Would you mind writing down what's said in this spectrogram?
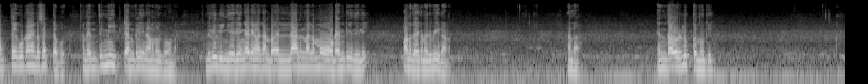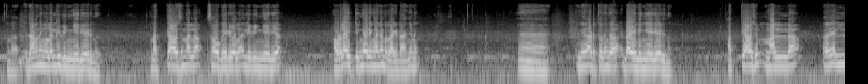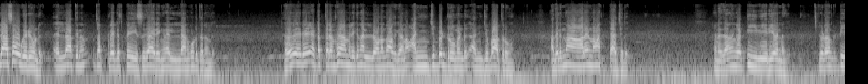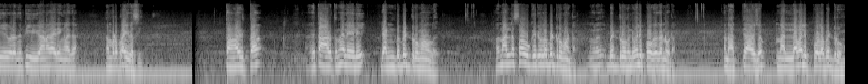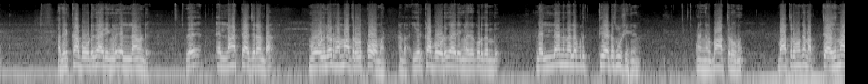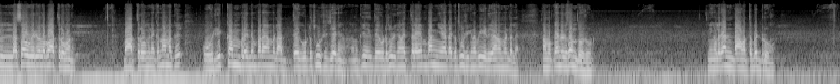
അതേ കൂട്ടാണ് എന്റെ സെറ്റപ്പ് ഉണ്ട് എന്ത് നീറ്റ് ആൻഡ് ക്ലീൻ ആണെന്ന് നോക്കിക്കൊണ്ട എന്റെ ലിവിങ് ഏരിയയും കാര്യങ്ങളൊക്കെ ഉണ്ടോ എല്ലാവരും നല്ല മോഡേൺ രീതിയിൽ പണിതേക്കണ ഒരു വീടാണ്. കണ്ട? എന്താ ഒരു ലുക്ക് നോക്കി? ഇതാണ് നിങ്ങളുടെ ലിവിങ് ഏരിയ വരുന്നത്. അവിടെ അത്യാവശ്യം നല്ല സൗകര്യമുള്ള ലിവിങ് ഏരിയ അവിടെ ലൈറ്റിങ് കാര്യങ്ങളൊക്കെ ഉണ്ടല്ലോ ഇടാഞ്ഞാണ്. ഇനി അടുത്തത് ഡൈനിങ് ഏരിയ വരുന്നു. അത്യാവശ്യം നല്ല എല്ലാ സൗകര്യവും ഉണ്ട്. എല്ലാത്തിനും സെപ്പറേറ്റ് സ്പേസ് കാര്യങ്ങളെല്ലാം കൊടുത്തിട്ടുണ്ട്. അത് ഒരു ഇടത്തരം ഫാമിലിക്ക് നല്ലോണം താമസിക്കും. കാരണം അഞ്ച് ബെഡ്റൂം ഉണ്ട് അഞ്ച് ബാത്റൂം അതിൽ നാലെണ്ണം അറ്റാച്ച്ഡ് ഇതാണ് നിങ്ങളുടെ ടി വി ഏരിയ വന്നത്. ഇവിടെ നമുക്ക് ടി ഇവിടെ നിന്ന് ടി വി കാണുന്ന കാര്യങ്ങളൊക്കെ നമ്മുടെ പ്രൈവസി താഴ്ത്ത താഴത്തെ നിലയിൽ രണ്ട് ബെഡ്റൂമാണ് ഉള്ളത്. അത് നല്ല സൗകര്യമുള്ള ബെഡ്റൂമാണ് കേട്ടോ. നിങ്ങൾ ബെഡ്റൂമിന്റെ വലിപ്പമൊക്കെ കണ്ടുകൂട്ടാ കണ്ടോ? അത്യാവശ്യം നല്ല വലിപ്പമുള്ള ബെഡ്റൂം അതിന് കബോർഡ് കാര്യങ്ങൾ എല്ലാം ഉണ്ട്. ഇത് എല്ലാം അറ്റാച്ച്ഡ് ആണ് മുകളിലൊരെണ്ണം മാത്രമേ ഉള്ളൂ കോമൺ കണ്ടോ? ഈ ഒരു കബോർഡ് കാര്യങ്ങളൊക്കെ കൊടുത്തിട്ടുണ്ട്. എല്ലാം തന്നെ നല്ല വൃത്തിയായിട്ട് സൂക്ഷിക്കുന്നു ഞങ്ങൾ ബാത്റൂം ബാത്റൂമൊക്കെ ഉണ്ട്. അത്യാവശ്യം നല്ല സൗകര്യമുള്ള ബാത്റൂമാണ് ബാത്റൂമിനൊക്കെ നമുക്ക് ഒരു കംപ്ലൈന്റും പറയാൻ പറ്റില്ല. അതേ കൂട്ട് സൂക്ഷിച്ചേക്കണം. നമുക്ക് ഇതേ കൂട്ട് സൂക്ഷിക്കണം. ഇത്രയും ഭംഗിയായിട്ടൊക്കെ സൂക്ഷിക്കുന്ന വീട് കാണുമ്പോൾ വേണ്ടല്ല നമുക്ക് അതിന്റെ ഒരു സന്തോഷമാണ്. നിങ്ങൾ രണ്ടാമത്തെ ബെഡ്റൂം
